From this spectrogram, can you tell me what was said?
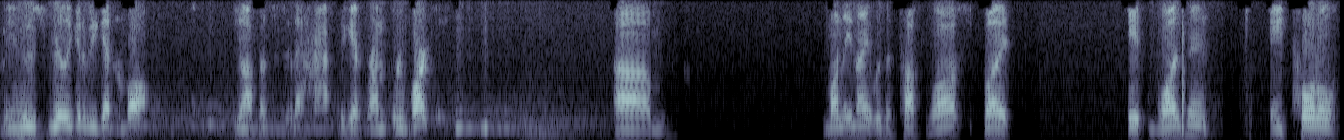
I mean, who's really going to be getting the ball? The offense is going to have to get run through Barkley. Um, Monday night was a tough loss, but it wasn't a total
